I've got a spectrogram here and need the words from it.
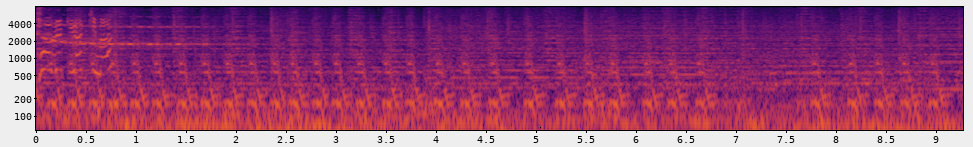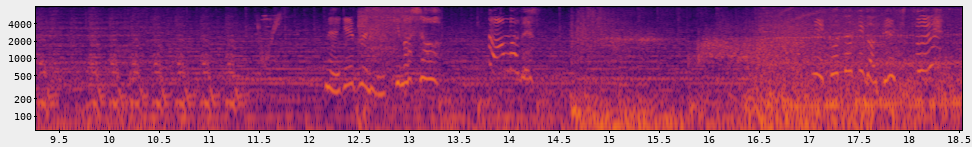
攻撃が来ますめげずに行きましょう。丹マです。味方機が撃墜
